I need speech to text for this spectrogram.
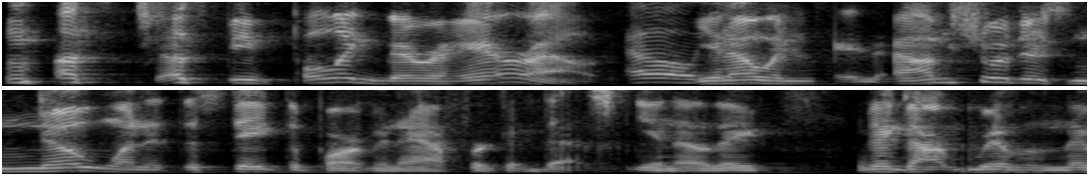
must just be pulling their hair out. Oh, you know, and, and I'm sure there's no one at the State Department Africa desk. You know, they they got rid of them. They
